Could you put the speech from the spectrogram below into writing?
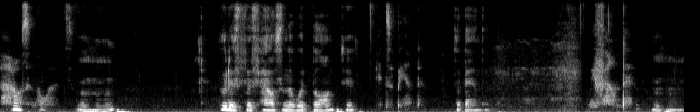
A house in the woods. Mm-hmm. Who does this house in the wood belong to? It's abandoned. It's abandoned. We found it. Mm-hmm.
